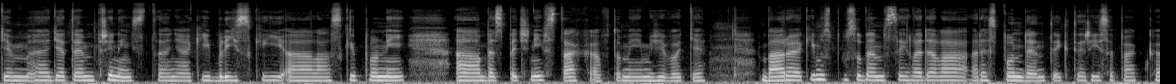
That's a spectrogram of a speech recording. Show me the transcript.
těm eh, dětem přinést nějaký blízký a láskyplný a bezpečný vztah v tom jejím životě. Báro, jakým způsobem si hledala respondenty, kteří se pak eh,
